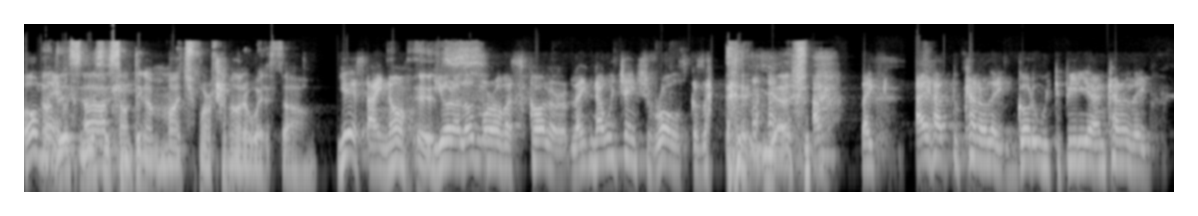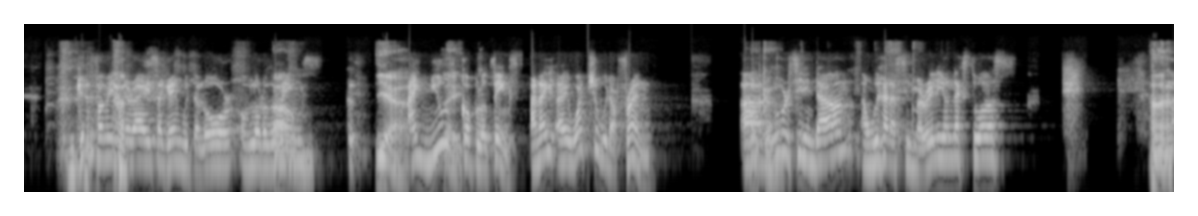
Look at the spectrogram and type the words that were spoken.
oh uh, man, this this uh, is something I'm much more familiar with. Um, Yes, I know. You're a lot more of a scholar. Like now we changed roles because yes. I'm, like I had to kind of like go to Wikipedia and kind of like get familiarized again with the lore of Lord of the Um, Rings. Yeah. I knew a couple of things, and I, I watched it with a friend. And Okay. we were sitting down, and we had a Silmarillion next to us, and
